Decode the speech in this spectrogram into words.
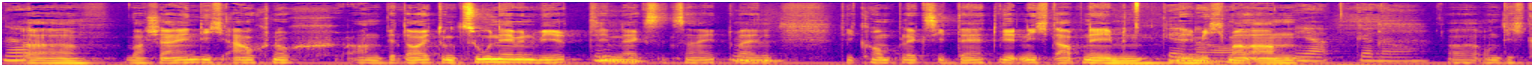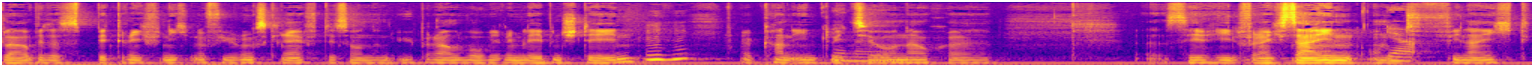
ja. äh, wahrscheinlich auch noch an Bedeutung zunehmen wird mhm. in nächster Zeit, weil mhm. die Komplexität wird nicht abnehmen, genau. nehme ich mal an. Ja, genau. Äh, und ich glaube, das betrifft nicht nur Führungskräfte, sondern überall, wo wir im Leben stehen, mhm. kann Intuition genau. auch äh, sehr hilfreich sein und ja. vielleicht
